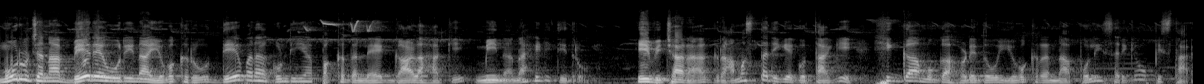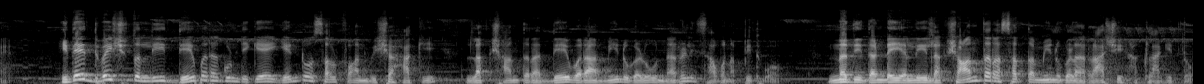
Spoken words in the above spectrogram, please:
ಮೂರು ಜನ ಬೇರೆ ಊರಿನ ಯುವಕರು ದೇವರ ಗುಂಡಿಯ ಪಕ್ಕದಲ್ಲೇ ಗಾಳ ಹಾಕಿ ಮೀನನ್ನು ಹಿಡಿತಿದ್ರು. ಈ ವಿಚಾರ ಗ್ರಾಮಸ್ಥರಿಗೆ ಗೊತ್ತಾಗಿ ಹಿಗ್ಗಾಮುಗ್ಗ ಹೊಡೆದು ಯುವಕರನ್ನ ಪೊಲೀಸರಿಗೆ ಒಪ್ಪಿಸ್ತಾರೆ. ಇದೇ ದ್ವೇಷದಲ್ಲಿ ದೇವರ ಗುಂಡಿಗೆ ಎಂಡೋಸಲ್ಫಾನ್ ವಿಷ ಹಾಕಿ ಲಕ್ಷಾಂತರ ದೇವರ ಮೀನುಗಳು ನರಳಿ ಸಾವನ್ನಪ್ಪಿದ್ವು. ನದಿ ದಂಡೆಯಲ್ಲಿ ಲಕ್ಷಾಂತರ ಸತ್ತ ಮೀನುಗಳ ರಾಶಿ ಹಾಕಲಾಗಿತ್ತು.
